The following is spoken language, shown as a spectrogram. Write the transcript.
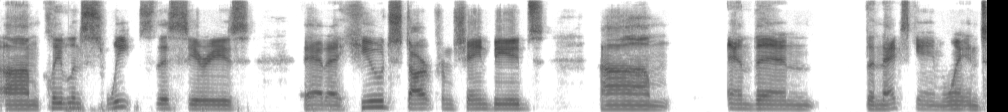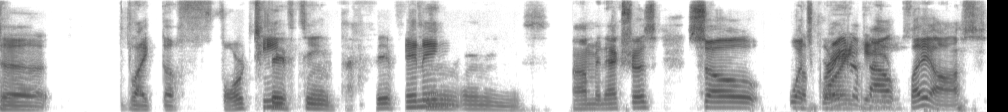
Um, Cleveland sweeps this series. They had a huge start from Shane Beebs, um, and then the next game went into like the 14th 15th, 15 Inning. innings. um, in extras. So what's great boring about game. playoffs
